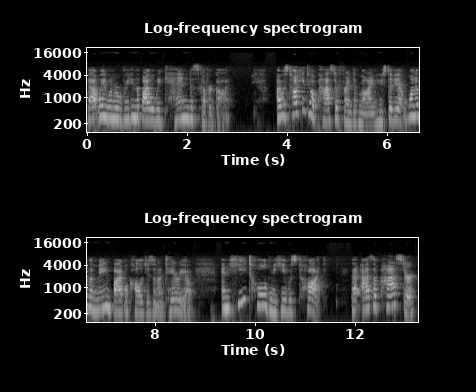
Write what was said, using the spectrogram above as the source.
That way, when we're reading the Bible, we can discover God. I was talking to a pastor friend of mine who studied at one of the main Bible colleges in Ontario, and he told me he was taught that as a pastor,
